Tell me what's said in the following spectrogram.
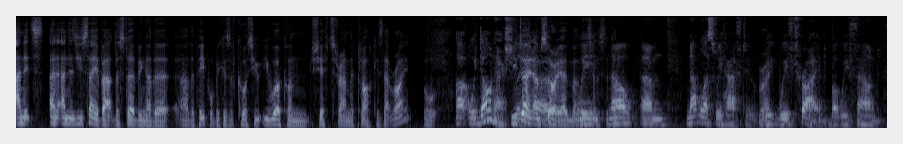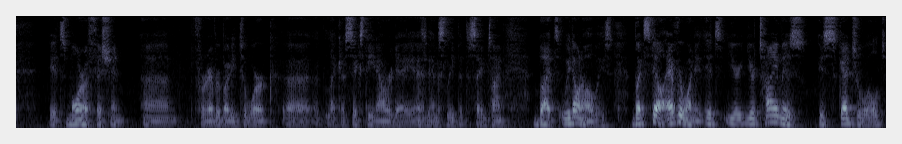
And it's and, and as you say about disturbing other other people, because of course you, you work on shifts around the clock. Is that right? Or Uh, we don't actually. You don't? I'm Uh, sorry, I- I we, misunderstood. No, um, not unless we have to. Right. We, we've tried, but we found it's more efficient um, for everybody to work uh, like a 16-hour day and, and sleep at the same time. But we don't always. But still, everyone. It's your your time is is scheduled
